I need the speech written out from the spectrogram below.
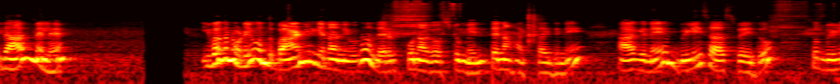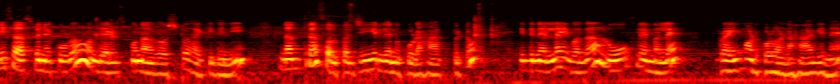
ಇದಾದಮೇಲೆ ಇವಾಗ ನೋಡಿ ಒಂದು ಬಾಣಲಿಗೆ ನಾನು ಇವಾಗ ಒಂದು ಎರಡು ಸ್ಪೂನ್ ಆಗೋಷ್ಟು ಮೆಂತೆನ ಹಾಕ್ತಾ ಇದ್ದೀನಿ. ಹಾಗೆಯೇ ಬಿಳಿ ಸಾಸಿವೆ ಇದು. ಸೊ, ಬಿಳಿ ಸಾಸಿವೆನೇ ಕೂಡ ಒಂದು ಎರಡು ಸ್ಪೂನ್ ಆಗೋಷ್ಟು ಹಾಕಿದ್ದೀನಿ. ನಂತರ ಸ್ವಲ್ಪ ಜೀರಿಗೆನೂ ಕೂಡ ಹಾಕ್ಬಿಟ್ಟು ಇದನ್ನೆಲ್ಲ ಇವಾಗ ಲೋ ಫ್ಲೇಮಲ್ಲೇ ಫ್ರೈ ಮಾಡ್ಕೊಳ್ಳೋಣ ಹಾಗೆಯೇ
